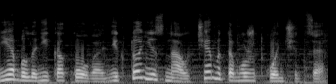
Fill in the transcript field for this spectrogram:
не было никакого. Никто не знал, чем это может кончиться.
